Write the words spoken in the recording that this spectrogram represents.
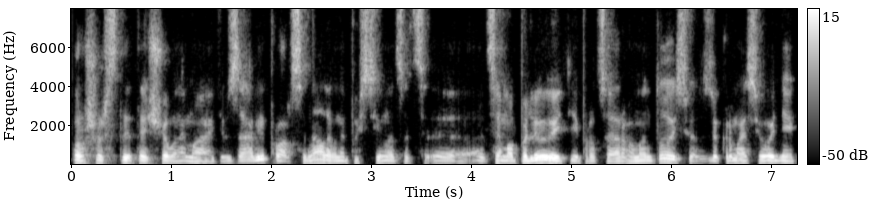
прошерстити, що вони мають, і взагалі про арсенали вони постійно це це, цим апелюють і про це аргументують. Зокрема, сьогодні е,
